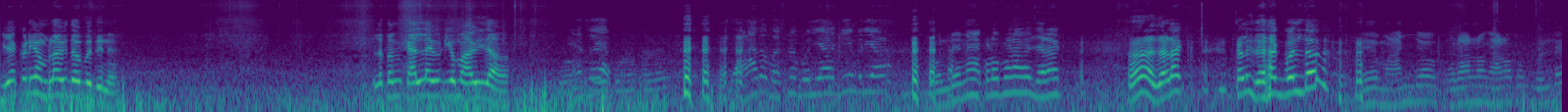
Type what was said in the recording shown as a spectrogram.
બે કડી સંભળાવી દો બધીને. એટલે તમે કાલના વિડીયોમાં આવી જાઓ. તો બસમાં બોલી આવે કે બોલી આવે ના આંકડો પણ આવે જરાક. હા જરાક ખાલી જરાક બોલ દો. એ માનજો પુરાનો ગાણો તો બોલ દે.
